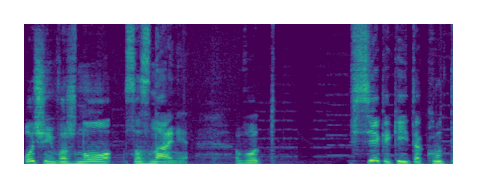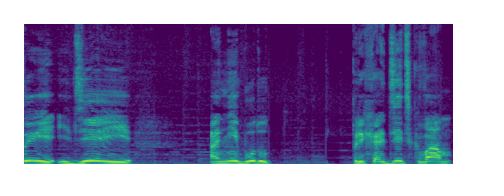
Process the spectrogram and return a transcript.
очень важно сознание. Вот все какие-то крутые идеи, они будут приходить к вам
